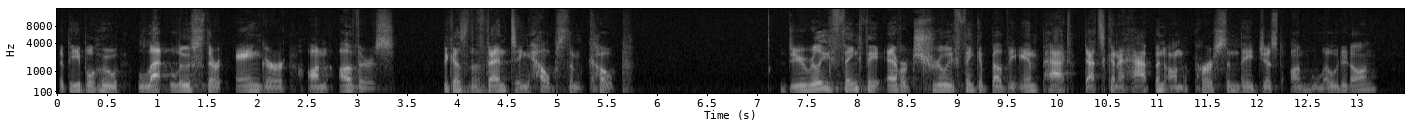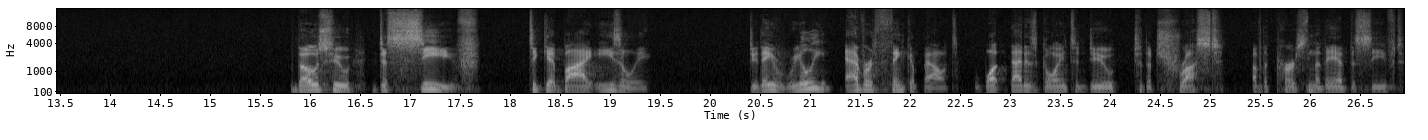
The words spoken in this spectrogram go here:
The people who let loose their anger on others because the venting helps them cope. Do you really think they ever truly think about the impact that's going to happen on the person they just unloaded on? those who deceive to get by easily, do they really ever think about what that is going to do to the trust of the person that they have deceived?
